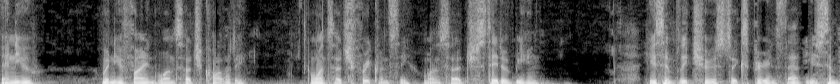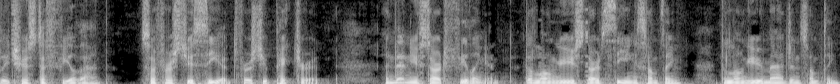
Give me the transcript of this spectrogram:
And you, when you find one such quality, one such frequency, one such state of being, you simply choose to experience that. You simply choose to feel that. So first you see it, first you picture it, and then you start feeling it. The longer you start seeing something, the longer you imagine something,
